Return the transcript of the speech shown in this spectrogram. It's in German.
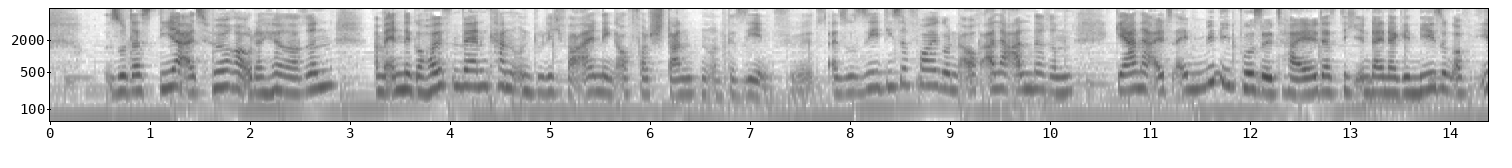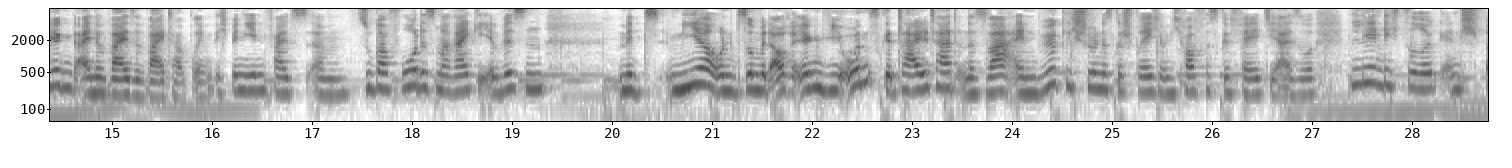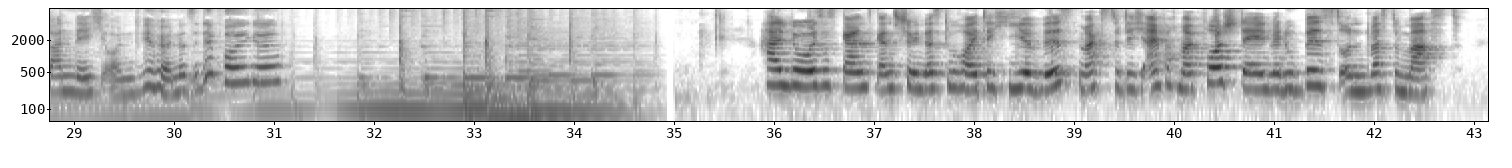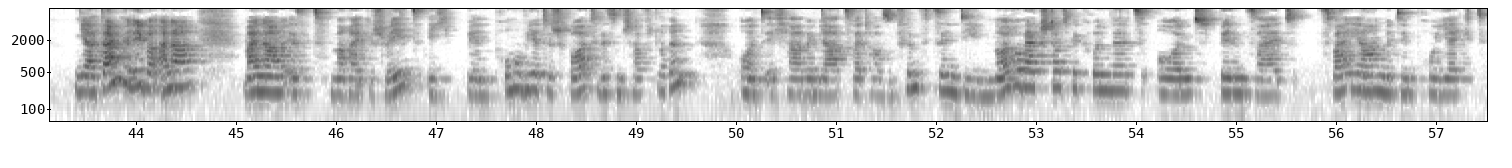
sodass dir als Hörer oder Hörerin am Ende geholfen werden kann und du dich vor allen Dingen auch verstanden und gesehen fühlst. Also sehe diese Folge und auch alle anderen gerne als ein Mini-Puzzleteil, das dich in deiner Genesung auf irgendeine Weise weiterbringt. Ich bin jedenfalls ähm, super froh, dass Mareike ihr Wissen mit mir und somit auch irgendwie uns geteilt hat. Und es war ein wirklich schönes Gespräch und ich hoffe, es gefällt dir. Also lehn dich zurück, entspann dich und wir hören uns in der Folge. Hallo, es ist ganz, ganz schön, dass du heute hier bist. Magst du dich einfach mal vorstellen, wer du bist und was du machst? Ja, danke, liebe Anna. Mein Name ist Mareike Schwedt. Ich bin promovierte Sportwissenschaftlerin und ich habe im Jahr 2015 die Neurowerkstatt gegründet und bin seit zwei Jahren mit dem Projekt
